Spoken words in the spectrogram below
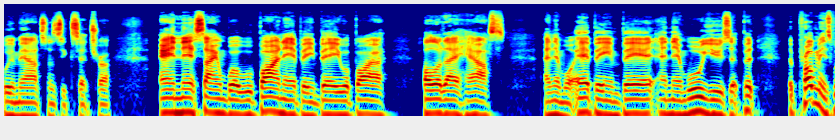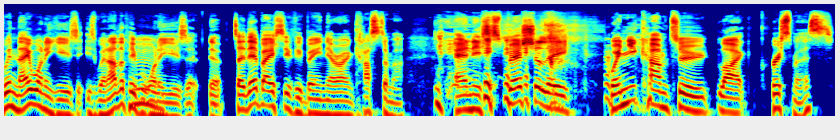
Blue Mountains, etc. And they're saying, well, we'll buy an Airbnb, we'll buy a holiday house, and then we'll Airbnb it, and then we'll use it. But the problem is when they want to use it is when other people Mm. want to use it. Yep. So they're basically being their own customer. And especially when you come to like Christmas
